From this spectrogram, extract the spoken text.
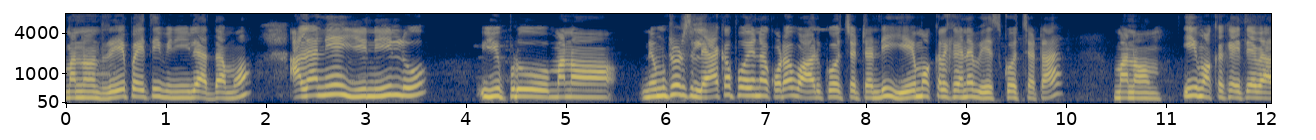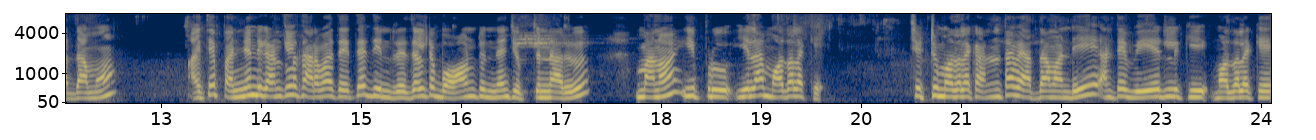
మనం రేపైతే ఇవి నీళ్ళు వేద్దాము. అలానే ఈ నీళ్ళు ఇప్పుడు మనం నెమటోడ్స్ లేకపోయినా కూడా వాడుకోవచ్చటండి. ఏ మొక్కలకైనా వేసుకోవచ్చట. మనం ఈ మొక్కకైతే వేద్దాము. అయితే పన్నెండు గంటల తర్వాత అయితే దీని రిజల్ట్ బాగుంటుంది అని చెప్తున్నారు. మనం ఇప్పుడు ఇలా మొదలకి చెట్టు మొదలకి అంతా వేద్దామండి. అంటే వేర్లకి మొదలకే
